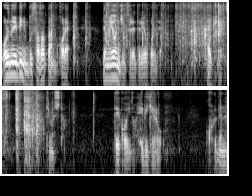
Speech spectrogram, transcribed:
俺の指にぶっ刺さったのこれ。でも40釣れてるよこれで。はい。来ました。デコイのヘビケロ。これでね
